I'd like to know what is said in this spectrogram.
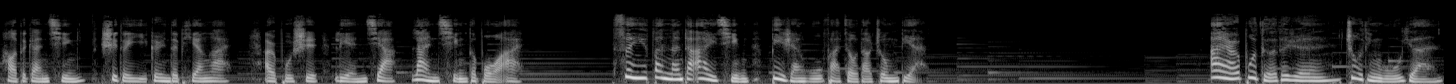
好的感情是对一个人的偏爱，而不是廉价滥情的博爱。肆意泛滥的爱情必然无法走到终点。爱而不得的人注定无缘。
